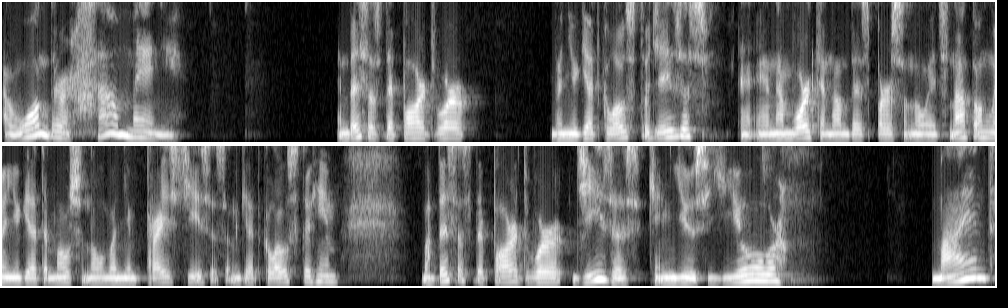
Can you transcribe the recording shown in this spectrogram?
I wonder how many, and this is the part where when you get close to Jesus, and I'm working on this personally, it's not only you get emotional when you praise Jesus and get close to Him, but this is the part where Jesus can use your mind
